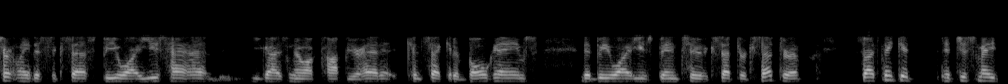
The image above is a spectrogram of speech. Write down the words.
certainly the success BYU's had, you guys know off top of your head, consecutive bowl games that BYU's been to, et cetera, et cetera. So I think it it just made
